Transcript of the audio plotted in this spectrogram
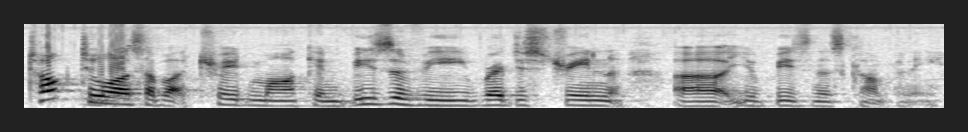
Talk to mm. us about trademarking vis-a-vis registering uh, your business company.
